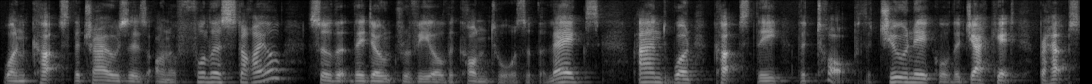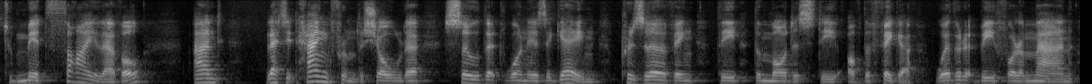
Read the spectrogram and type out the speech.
One cuts the trousers on a fuller style so that they don't reveal the contours of the legs, and one cuts the, the top, the tunic or the jacket, perhaps to mid thigh level, and let it hang from the shoulder so that one is again preserving the, the modesty of the figure, whether it be for a man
